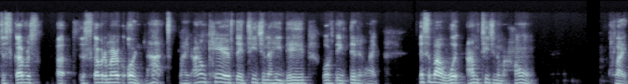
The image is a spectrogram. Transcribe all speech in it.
discovers uh, discovered America or not. Like I don't care if they're teaching that he did or if they didn't. Like it's about what I'm teaching them at home. Like,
